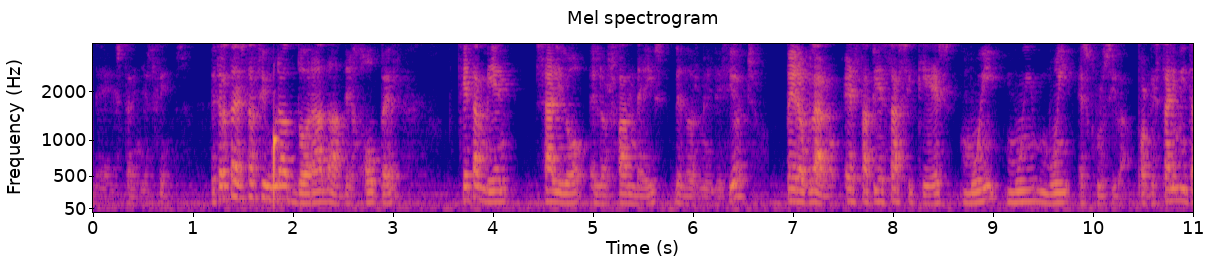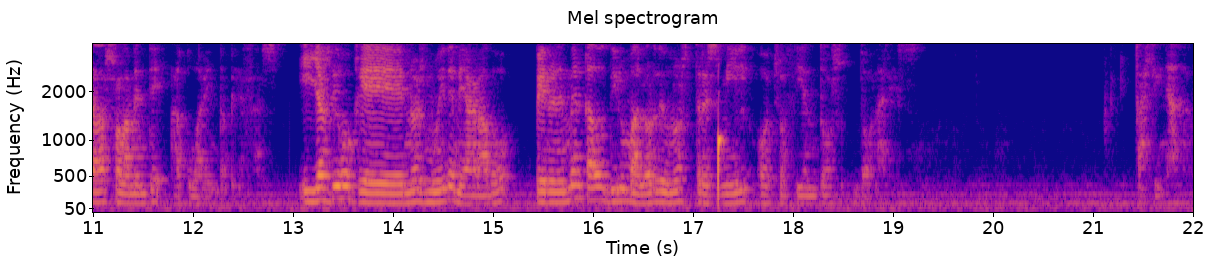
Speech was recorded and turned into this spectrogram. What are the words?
de Stranger Things. Se trata de esta figura dorada de Hopper, que también salió en los Fan Days de 2018. Pero claro, esta pieza sí que es muy, muy, muy exclusiva, porque está limitada solamente a 40 piezas. Y ya os digo que no es muy de mi agrado, pero en el mercado tiene un valor de unos 3.800 dólares. Casi nada.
